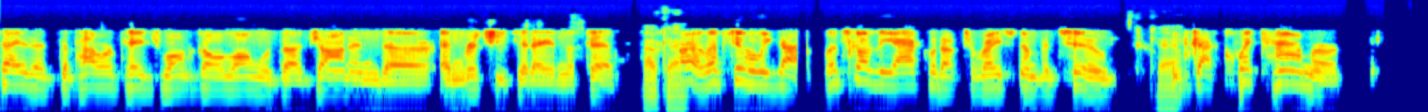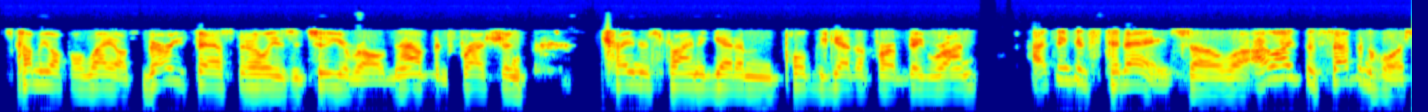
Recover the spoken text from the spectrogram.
say that the power page won't go along with uh, John and uh, and Richie today in the fifth. Okay. All right, let's see what we got. Let's go to the aqueduct to race number two. Okay. We've got Quick Hammer. It's coming off a layoff. Very fast early as a two year old. Now it's been freshened. Trainers trying to get him pulled together for a big run. I think it's today. So uh, I like the seven horse.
